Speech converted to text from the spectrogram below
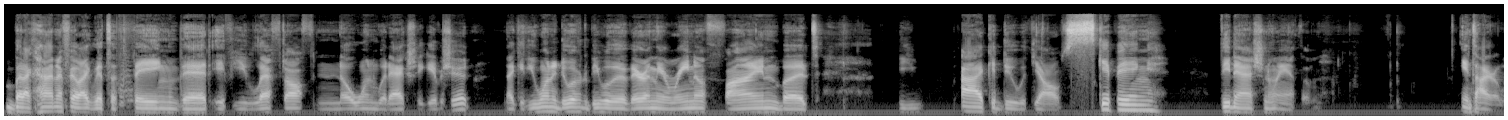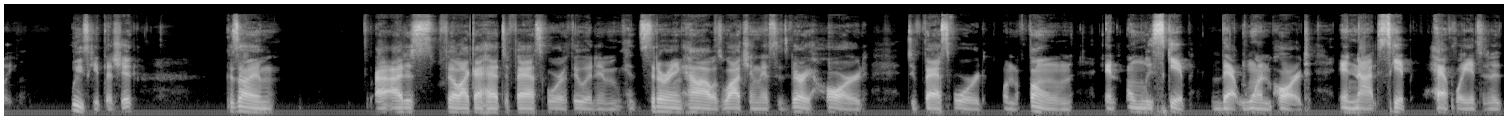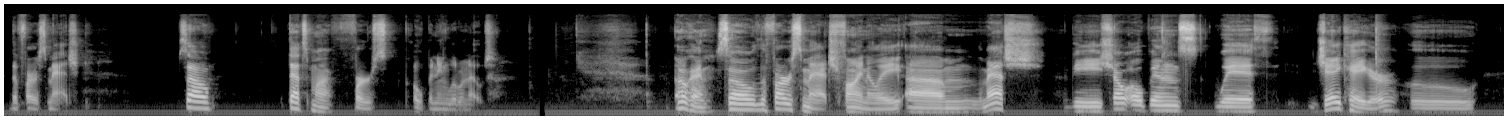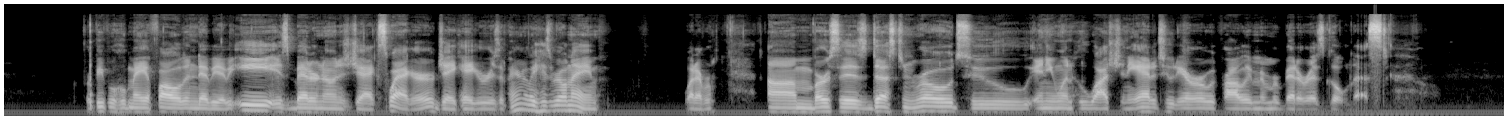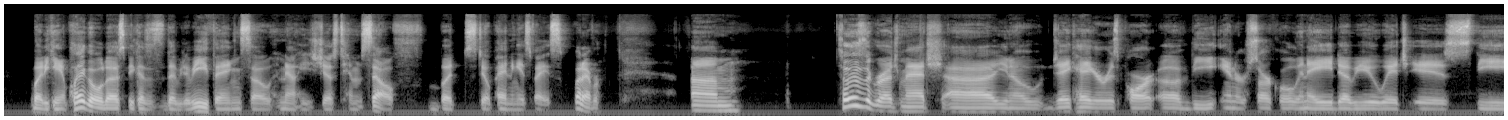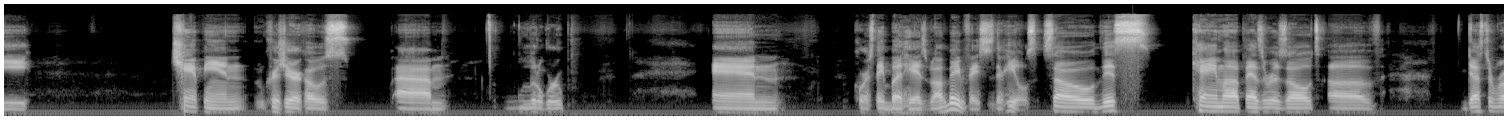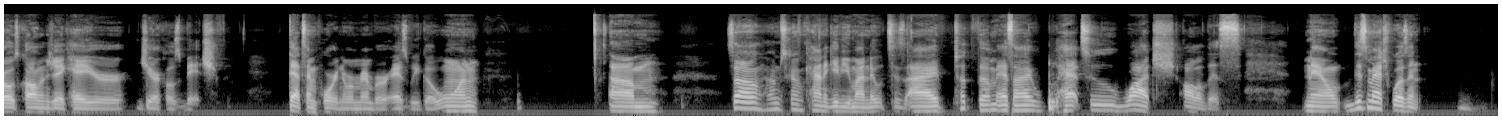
but I kind of feel like that's a thing that if you left off, no one would actually give a shit. Like, if you want to do it for the people that are there in the arena, fine, but you, I could do with y'all skipping the national anthem entirely please keep that shit. Because I am, I, I just feel like I had to fast forward through it. And considering how I was watching this, it's very hard to fast forward on the phone and only skip that one part and not skip halfway into the, first match. So that's my first opening little note. Okay, so the first match, finally. Um, the match, the show opens with Jake Hager, who for people who may have followed in WWE, is better known as Jack Swagger. Jake Hager is apparently his real name. Whatever. um, versus Dustin Rhodes, who anyone who watched in the Attitude Era would probably remember better as Goldust. But he can't play Goldust because it's a WWE thing, so now he's just himself, but still painting his face. Whatever. Um, so this is a grudge match. Uh, you know, Jake Hager is part of the inner circle in AEW, which is the champion Chris Jericho's um, little group and of course they butt heads with all the baby faces, their heels. So this came up as a result of Dustin Rhodes calling Jake Hager Jericho's bitch. That's important to remember as we go on. Um, so I'm just gonna kind of give you my notes as I took them as I had to watch all of this. Now, this match wasn't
